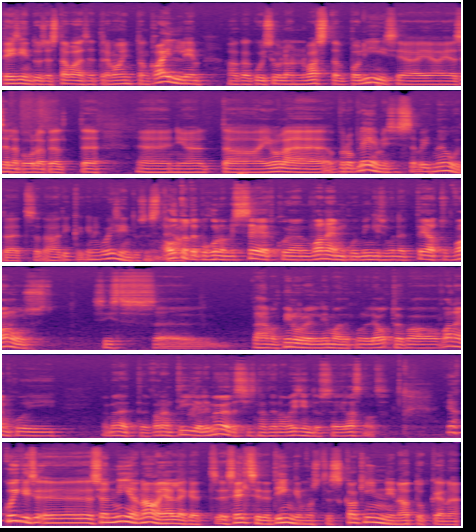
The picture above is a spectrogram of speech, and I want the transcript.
et esinduses tavaliselt remont on kallim, aga kui sul on vastav poliis ja, ja, ja selle poole pealt äh, nii-öelda ei ole probleemi, siis sa võid nõuda, et sa tahad ikkagi nagu esinduses teha. autode puhul on vist see, et kui on vanem kui mingisugune teatud vanus, siis äh vähemalt minul oli niimoodi, et mul oli auto juba vanem, kui ma ei mäleta, garantii oli möödas, siis nad enam esindusse ei lasknud. jah, kuigi see on nii ja naa jällegi, et seltside tingimustes ka kinni natukene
